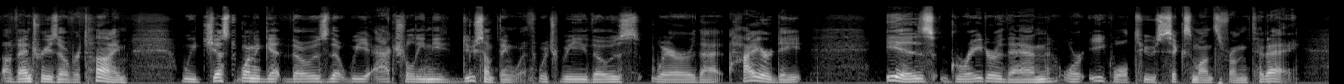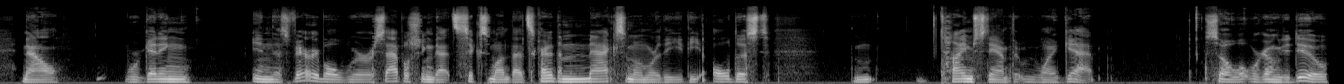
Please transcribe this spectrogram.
of entries over time. We just want to get those that we actually need to do something with, which would be those where that hire date is greater than or equal to six months from today. Now, we're getting in this variable, we're establishing that six month, that's kind of the maximum or the, the oldest timestamp that we want to get. So what we're going to do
